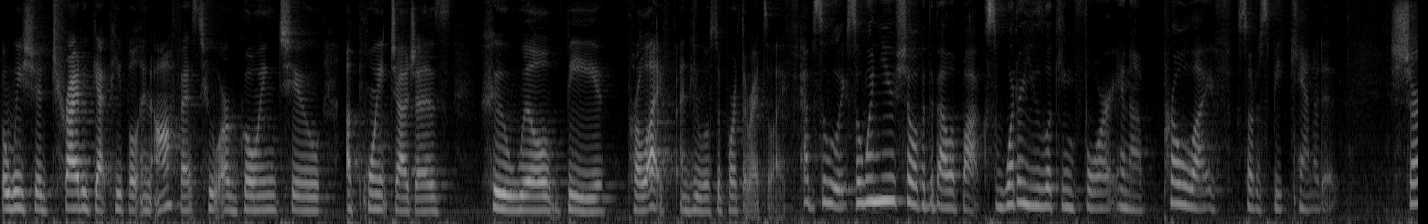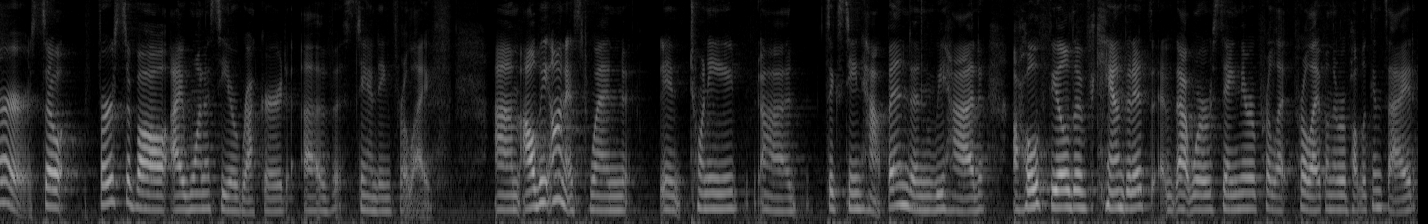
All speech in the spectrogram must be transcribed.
but we should try to get people in office who are going to appoint judges who will be pro life and who will support the right to life. Absolutely. So when you show up at the ballot box, what are you looking for in a pro life, so to speak, candidate? Sure. So, first of all, I want to see a record of standing for life. Um, I'll be honest, when in 20, uh, 16 happened, and we had a whole field of candidates that were saying they were pro life on the Republican side.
